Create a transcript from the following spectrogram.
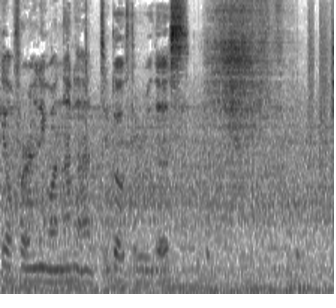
Feel for anyone that had to go through this.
